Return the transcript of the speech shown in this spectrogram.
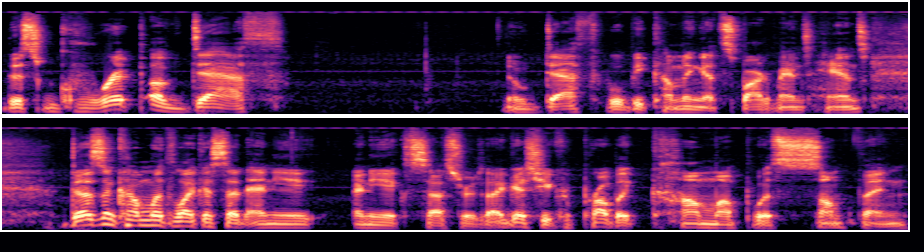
this grip of death, no death will be coming at Spider-Man's hands, doesn't come with, like I said, any any accessories. I guess you could probably come up with something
